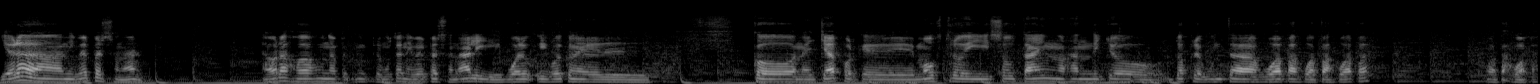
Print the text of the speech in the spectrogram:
Y ahora a nivel personal. Ahora hago una pre- pregunta a nivel personal y voy, y voy con el con el chat porque Monstruo y Showtime nos han dicho dos preguntas guapas, guapas, guapas. Guapas, guapas.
